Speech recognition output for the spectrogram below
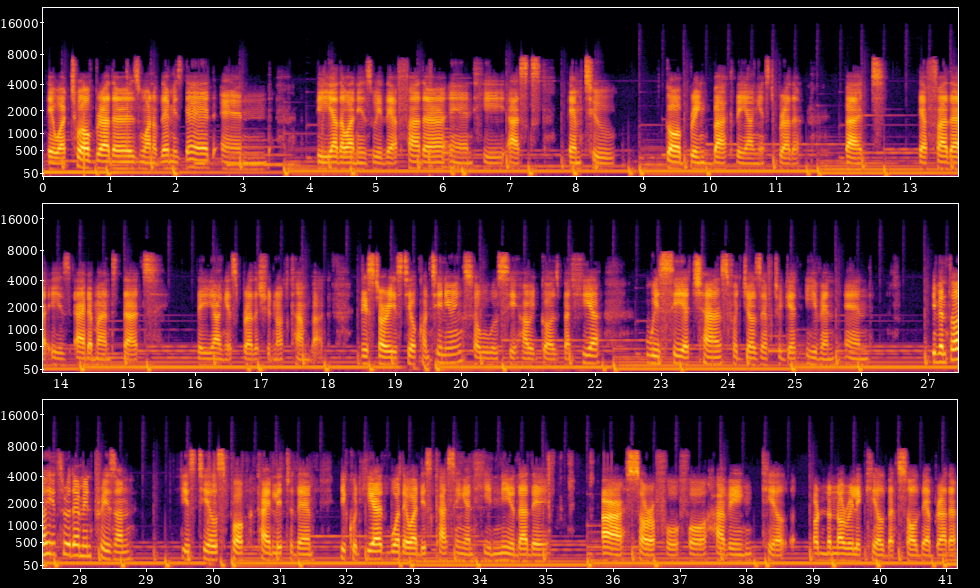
there were 12 brothers, one of them is dead, and the other one is with their father, and he asks them to go bring back the youngest brother. But their father is adamant that the youngest brother should not come back this story is still continuing, so we will see how it goes. But here we see a chance for Joseph to get even. And even though he threw them in prison, he still spoke kindly to them. He could hear what they were discussing, and he knew that they are sorrowful for having killed, or not really killed, but sold their brother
